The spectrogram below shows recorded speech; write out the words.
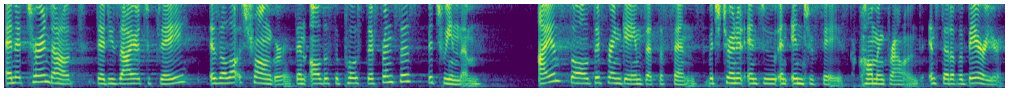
And it turned out their desire to play is a lot stronger than all the supposed differences between them. I installed different games at the fence, which turned it into an interface, a common ground, instead of a barrier.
